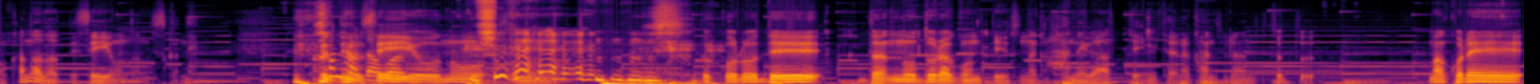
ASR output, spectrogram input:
あカナダって西洋なんですかねカナダは でも西洋のその ところでだのドラゴンっていうとなんか羽があってみたいな感じなんでちょっとまあこれ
